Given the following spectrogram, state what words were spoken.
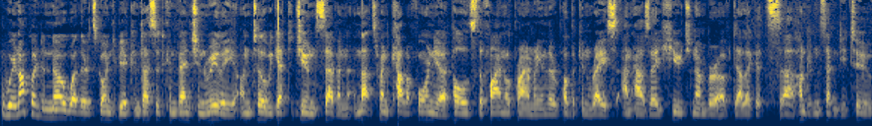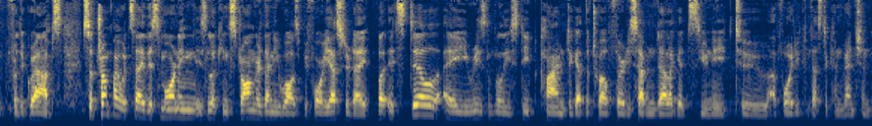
We're not going to know whether it's going to be a contested convention really until we get to June 7, and that's when California holds the final primary in the Republican race and has a huge number of delegates, uh, 172 for the grabs. So Trump, I would say, this morning is looking stronger than he was before yesterday, but it's still a reasonably steep climb to get the 1237 delegates you need to avoid a contested convention.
